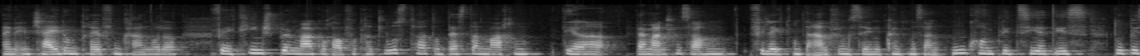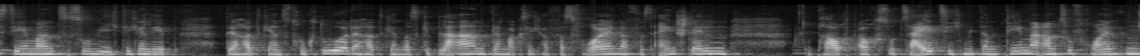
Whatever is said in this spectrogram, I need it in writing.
eine Entscheidung treffen kann oder vielleicht hinspüren mag, worauf er gerade Lust hat und das dann machen, der bei manchen Sachen vielleicht unter Anführungszeichen könnte man sagen unkompliziert ist. Du bist jemand, so wie ich dich erlebe, der hat gern Struktur, der hat gern was geplant, der mag sich auf was freuen, auf was einstellen, braucht auch so Zeit, sich mit dem Thema anzufreunden.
